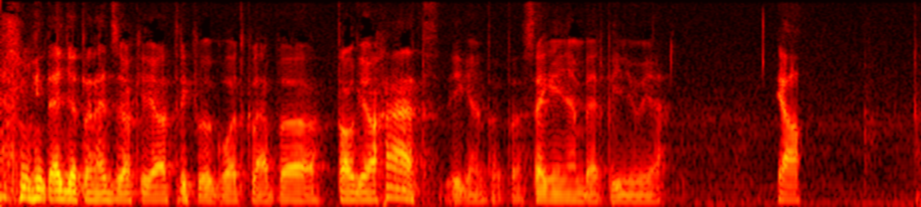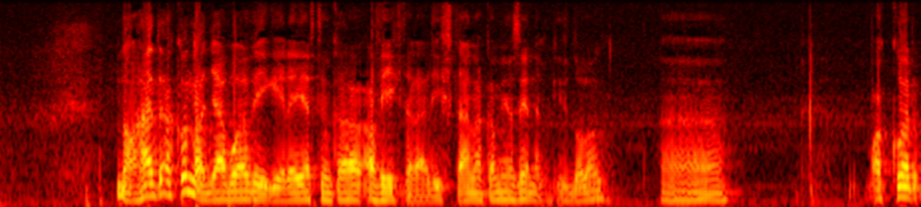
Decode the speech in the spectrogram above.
mint egyetlen edző, aki a Triple Gold Club tagja, hát igen, tehát a szegény ember pinyője. Ja. Na, hát de akkor nagyjából a végére értünk a, a végtelen listának, ami azért nem kis dolog. Uh, akkor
